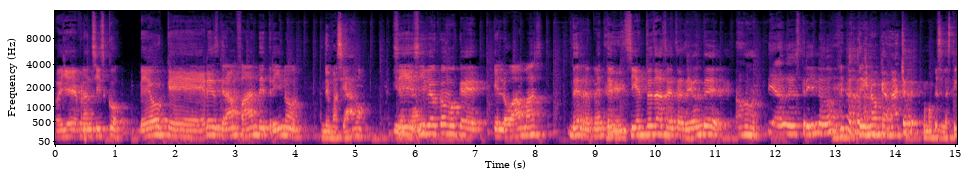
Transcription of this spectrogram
Oye, Francisco, veo que eres gran fan de Trino. Demasiado. Sí, sí, veo como que, que lo amas. De repente siento esa sensación de, oh, Dios, es Trino. Trino Camacho. Como que se le estoy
